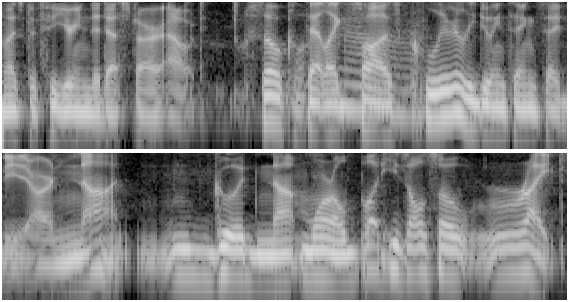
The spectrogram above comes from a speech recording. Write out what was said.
was to figuring the Death Star out. So close. That like Saw is mm. clearly doing things that are not good, not moral, but he's also right.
